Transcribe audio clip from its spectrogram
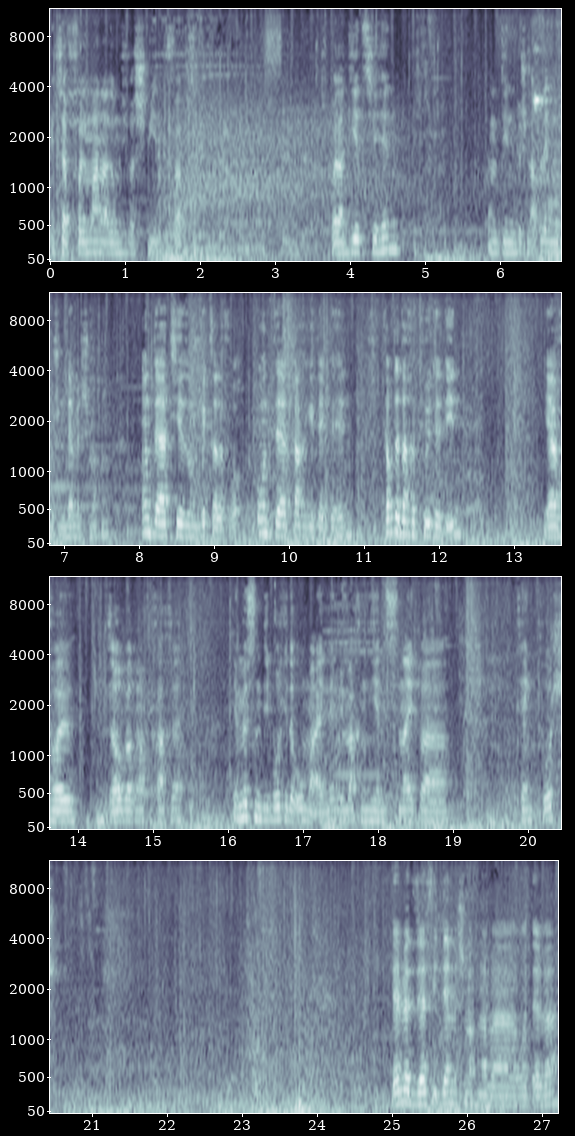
Ich habe voll Mana, also muss ich was spielen. Fuck. Ich baller die jetzt hier hin. Damit die ein bisschen ablenken, ein bisschen Damage machen. Und der hat hier so einen Wichser davor. Und der Drache geht direkt dahin. Ich glaube, der Drache tötet ihn. Jawohl. Sauber gemacht, Drache. Wir müssen die Brücke da oben einnehmen. Wir machen hier einen Sniper Tank Push. Der wird sehr viel Damage machen, aber whatever.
